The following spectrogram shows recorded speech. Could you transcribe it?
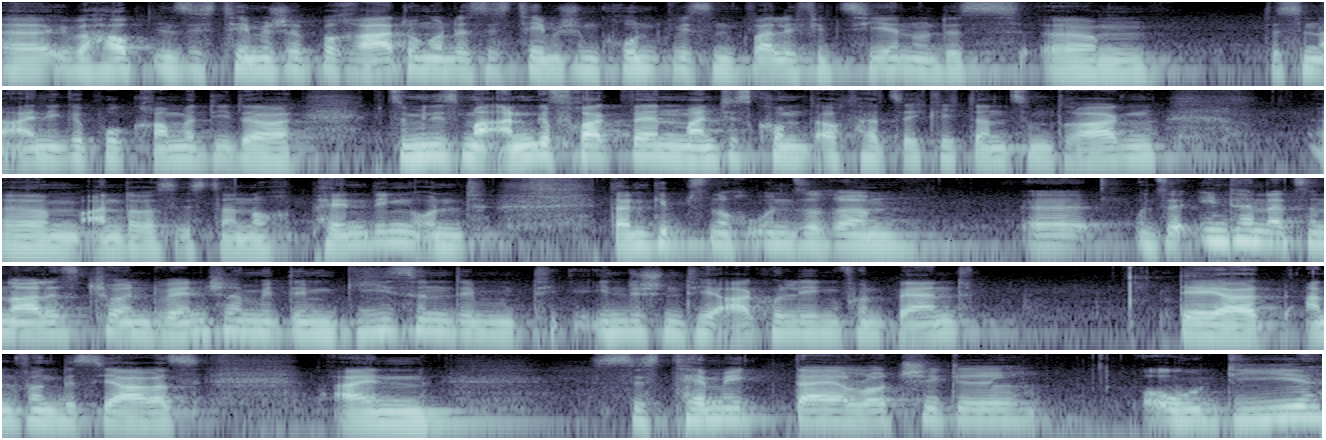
äh, überhaupt in systemischer Beratung oder systemischem Grundwissen qualifizieren. Und das ähm, das sind einige Programme, die da zumindest mal angefragt werden. Manches kommt auch tatsächlich dann zum Tragen. Ähm, anderes ist dann noch pending. Und dann gibt es noch unsere, äh, unser internationales Joint Venture mit dem Gießen, dem indischen TA-Kollegen von Bernd, der ja Anfang des Jahres ein Systemic Dialogical OD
